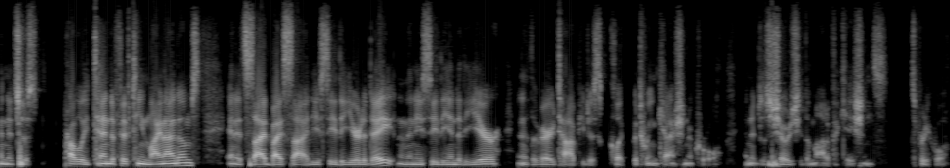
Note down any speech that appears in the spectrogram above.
and it's just probably 10 to 15 line items, and it's side by side. You see the year to date, and then you see the end of the year, and at the very top, you just click between cash and accrual, and it just shows you the modifications. It's pretty cool.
